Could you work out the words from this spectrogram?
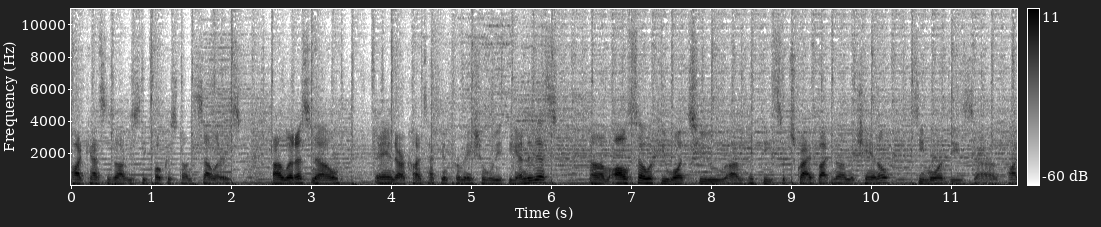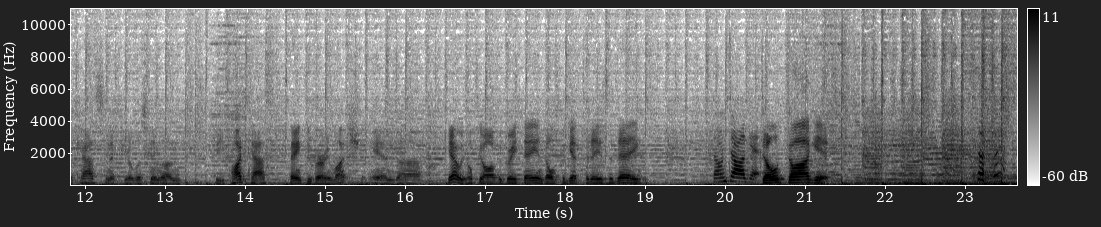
podcast is obviously focused on sellers, uh, let us know, and our contact information will be at the end of this. Um, also, if you want to um, hit the subscribe button on the channel, see more of these uh, podcasts, and if you're listening on the podcast, thank you very much. And uh, yeah, we hope you all have a great day. And don't forget, today's the day. Don't dog it. Don't dog it.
